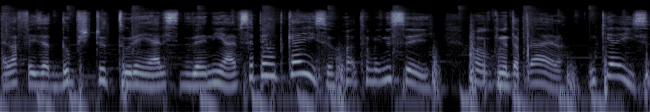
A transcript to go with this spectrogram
Ela fez a dupla estrutura em hélice do DNA. Você pergunta o que é isso? Eu também não sei. Vou perguntar pra ela. O que é isso?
